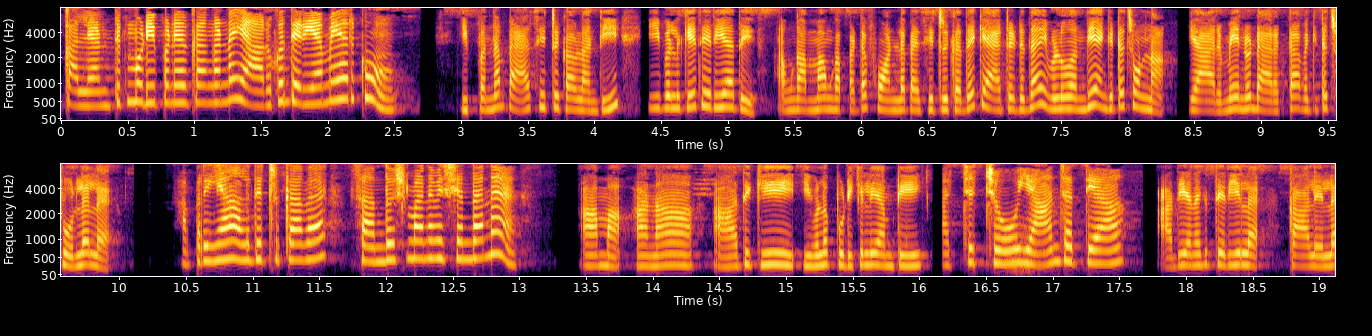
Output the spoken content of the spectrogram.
கல்யாணத்துக்கு முடிவு பண்ணிருக்காங்கன்னா யாருக்கும் தெரியாம இருக்கும்? இப்பதான் பேசிட்டு இருக்காளாண்டி இவளுக்கே தெரியாது. அவங்க அம்மா அவங்க அப்பாட்ட போன்ல பேசிட்டு இருக்கதே கேட்டுட்டு தான் இவளு வந்து என்கிட்ட சொன்னா. யாருமே இன்னும் டைரக்டா அவகிட்ட சொல்லல. அப்புறம் ஏன் அழுதுட்டு இருக்காவ சந்தோஷமான விஷயம் தானே? ஆமா ஆனா ஆதிக்கு இவள பிடிக்கலையாம்டி அச்சச்சோ ஏன் சத்யா? அது எனக்கு தெரியல. காலையில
